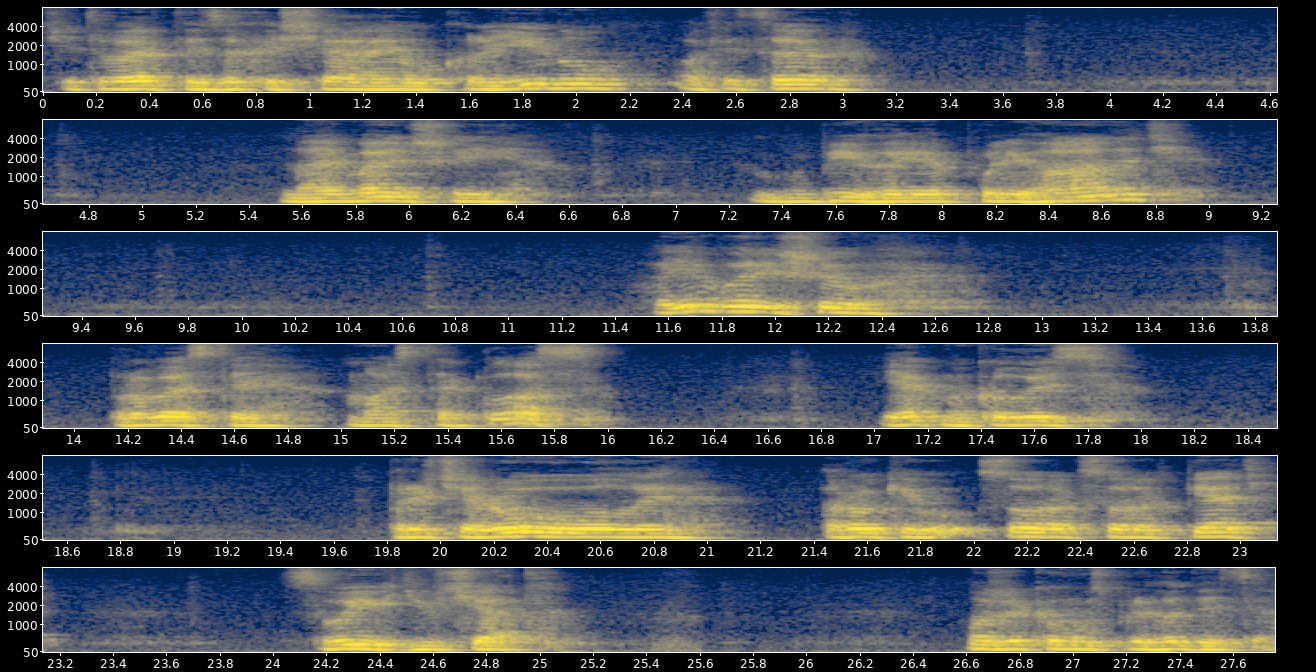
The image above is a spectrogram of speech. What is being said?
Четвертий захищає Україну офіцер. Найменший бігає поліганить. А я вирішив провести майстер-клас, як ми колись причаровували років 40-45 своїх дівчат. Може комусь пригодиться.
